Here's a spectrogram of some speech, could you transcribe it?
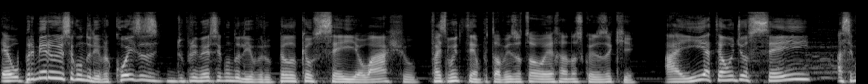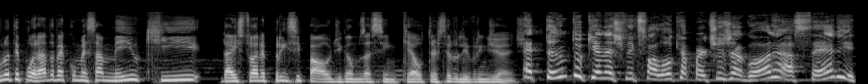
É o primeiro e o segundo livro. Coisas do primeiro e segundo livro. Pelo que eu sei, eu acho. Faz muito tempo, talvez eu tô errando as coisas aqui. Aí, até onde eu sei, a segunda temporada vai começar meio que da história principal, digamos assim, que é o terceiro livro em diante. É tanto que a Netflix falou que a partir de agora a série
